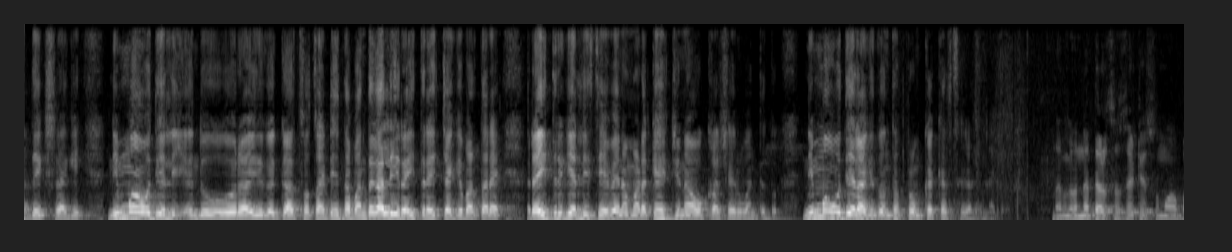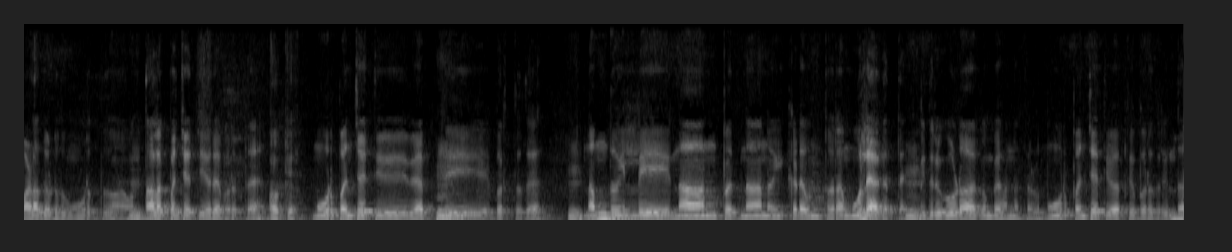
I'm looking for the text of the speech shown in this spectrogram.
ಅಧ್ಯಕ್ಷರಾಗಿ ನಿಮ್ಮ ಅವಧಿಯಲ್ಲಿ ಒಂದು ಸೊಸೈಟಿಯಿಂದ ಬಂದಾಗ ಅಲ್ಲಿ ರೈತರು ಹೆಚ್ಚಾಗಿ ಬರ್ತಾರೆ. ರೈತರಿಗೆ ಅಲ್ಲಿ ಸೇವೆಯನ್ನು ಮಾಡೋಕ್ಕೆ ಹೆಚ್ಚಿನ ಅವಕಾಶ ಇರುವಂಥದ್ದು. ನಿಮ್ಮ ಅವಧಿಯಲ್ಲಿ ಆಗಿರುವಂಥ ಪ್ರಮುಖ ಕೆಲಸಗಳೇನಲ್ಲಿ ನಮಗೆ ಹೊನ್ನೆತ್ತಾಳು ಸೊಸೈಟಿ ಸುಮಾರು ಭಾಳ ದೊಡ್ಡದು. ಮೂರು ಒಂದು ತಾಲೂಕ್ ಪಂಚಾಯತಿ ಏರಿಯಾ ಬರುತ್ತೆ. ಓಕೆ. ಮೂರು ಪಂಚಾಯತಿ ವ್ಯಾಪ್ತಿ ಬರ್ತದೆ. ನಮ್ಮದು ಇಲ್ಲಿ ನಾನು ನಾನು ಈ ಕಡೆ ಒಂಥರ ಮೂಲೆ ಆಗುತ್ತೆ. ಬಿದಿರುಗೋಡು ಆಗುಂಬೆ ಹೊನ್ನತ್ತಾಳು ಮೂರು ಪಂಚಾಯತಿ ವ್ಯಾಪ್ತಿ ಬರೋದ್ರಿಂದ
